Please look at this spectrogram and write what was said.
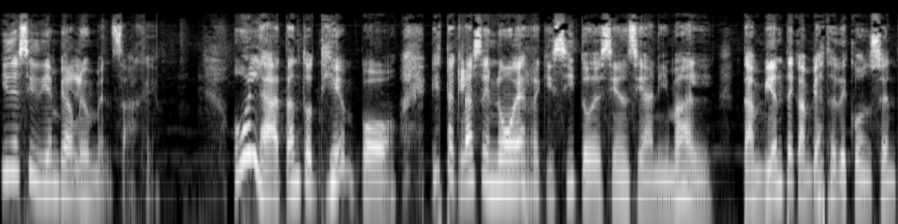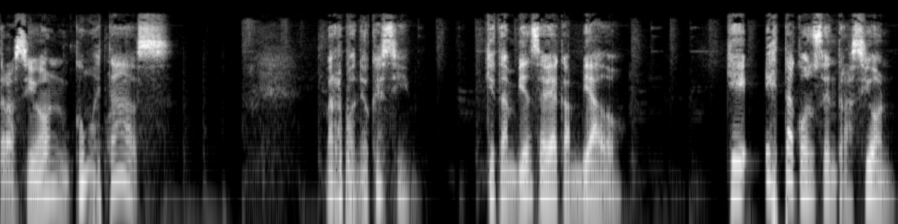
Y decidí enviarle un mensaje. Hola, tanto tiempo. Esta clase no es requisito de ciencia animal. ¿También te cambiaste de concentración? ¿Cómo estás? Me respondió que sí, que también se había cambiado, que esta concentración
